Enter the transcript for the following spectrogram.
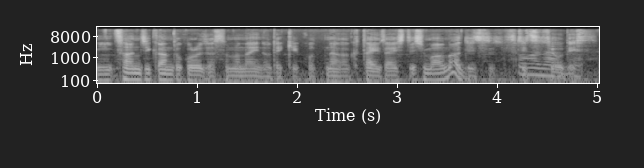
2、3時間どころじゃ済まないので結構長く滞在してしまうのは実、実情です。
